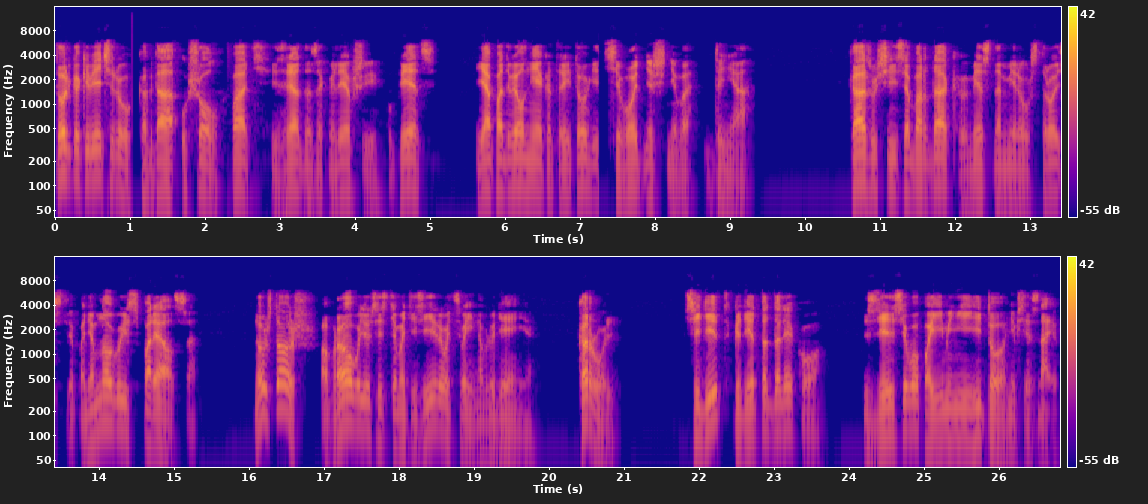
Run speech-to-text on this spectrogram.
Только к вечеру, когда ушел спать изрядно захмелевший купец, я подвел некоторые итоги сегодняшнего дня. Кажущийся бардак в местном мироустройстве понемногу испарялся, ну что ж, попробую систематизировать свои наблюдения. Король. Сидит где-то далеко. Здесь его по имени и то не все знают.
